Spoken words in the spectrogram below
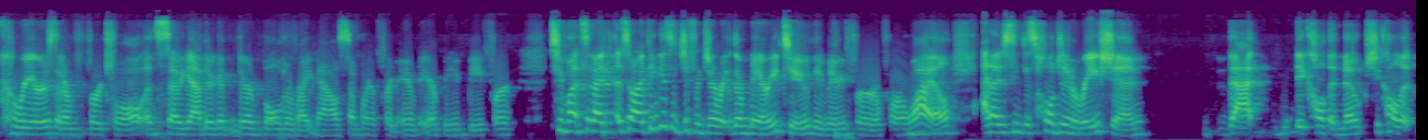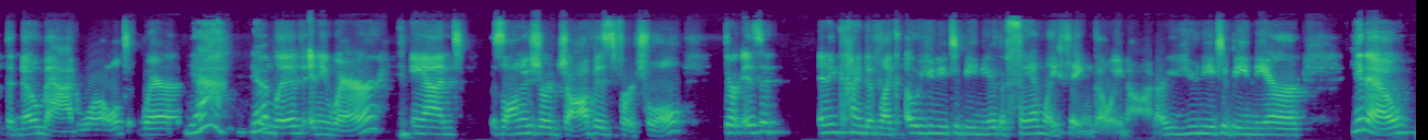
careers that are virtual and so yeah they're they're in boulder right now somewhere for an airbnb for two months and i so i think it's a different generation they're married too they married for for a while and i just think this whole generation that they call the no she called it the nomad world where yeah you can live anywhere and as long as your job is virtual there isn't any kind of like, oh, you need to be near the family thing going on, or you need to be near, you know,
